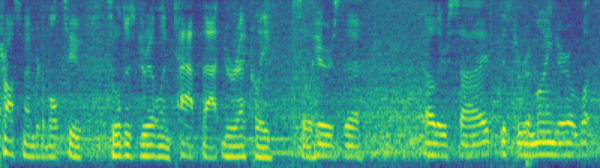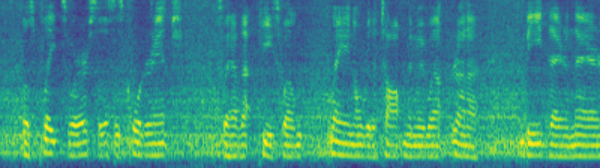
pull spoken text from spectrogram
cross member to bolt to. So we'll just drill and tap that directly. So here's the other side. Just a reminder of what those plates were. So this is quarter inch. So we have that piece well laying over the top and then we run a bead there and there.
